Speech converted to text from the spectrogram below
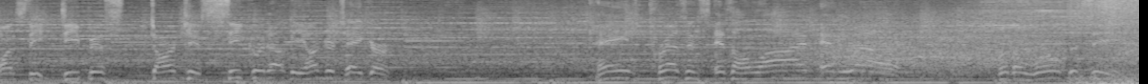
Once the deepest, darkest secret of The Undertaker. Kane's presence is alive and well for the world to see.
